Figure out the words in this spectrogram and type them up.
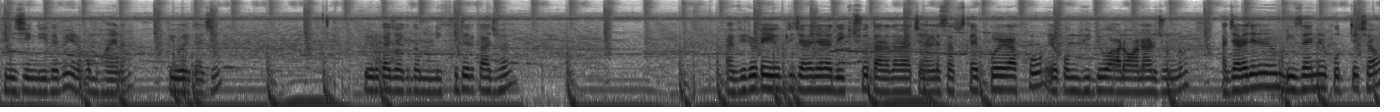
ফিনিশিং দিয়ে দেবে এরকম হয় না। পিওর কাজে। পিওর কাজ একদম নিখুঁতের কাজ হয়। ভিডিওটা এই অবধি যারা যারা দেখছ, তারা তারা চ্যানেলটা সাবস্ক্রাইব করে রাখো। এরকম ভিডিও আরও আনার জন্য। আর যারা যারা এরকম ডিজাইনের করতে চাও,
